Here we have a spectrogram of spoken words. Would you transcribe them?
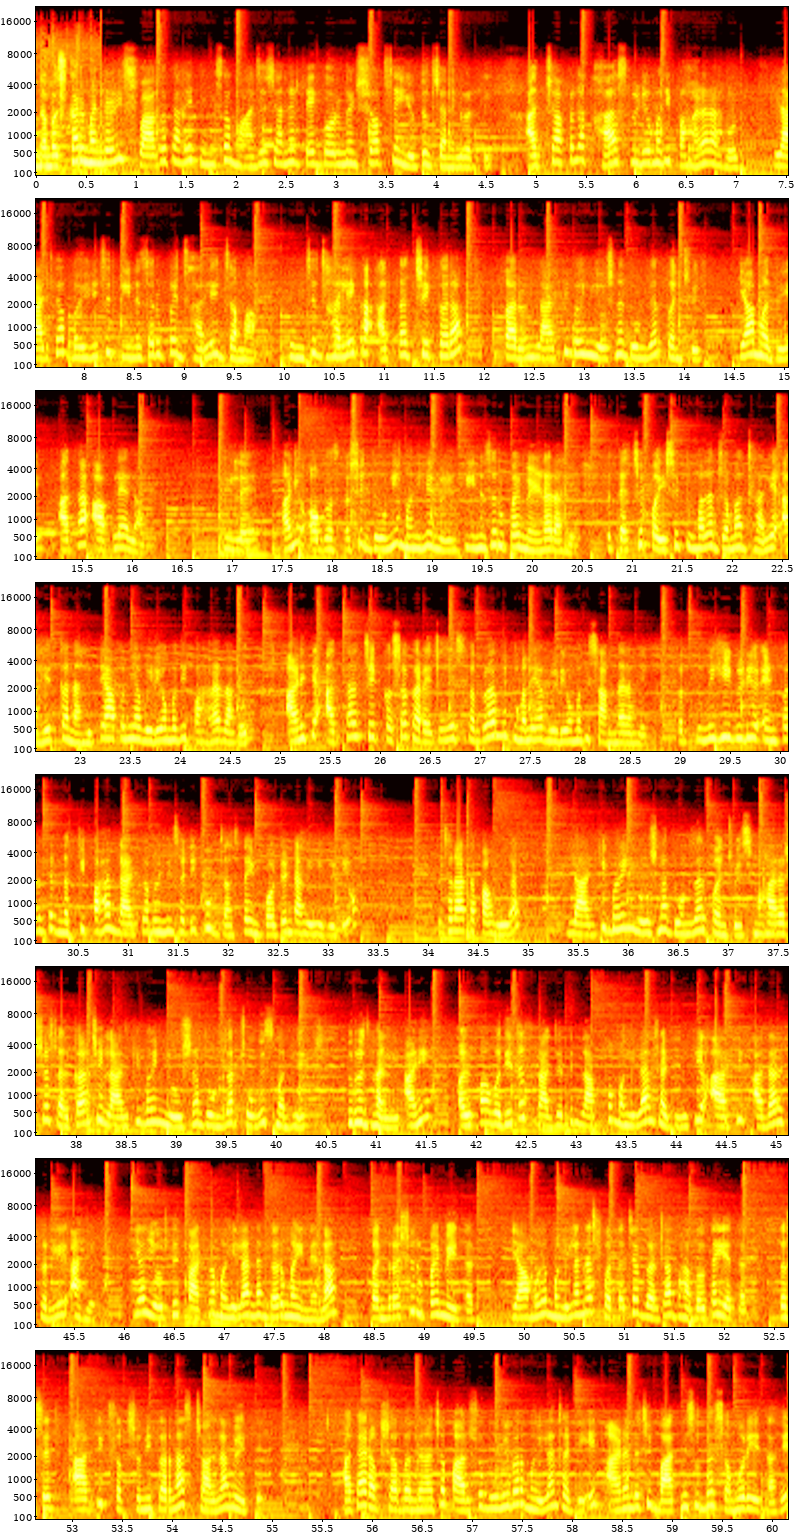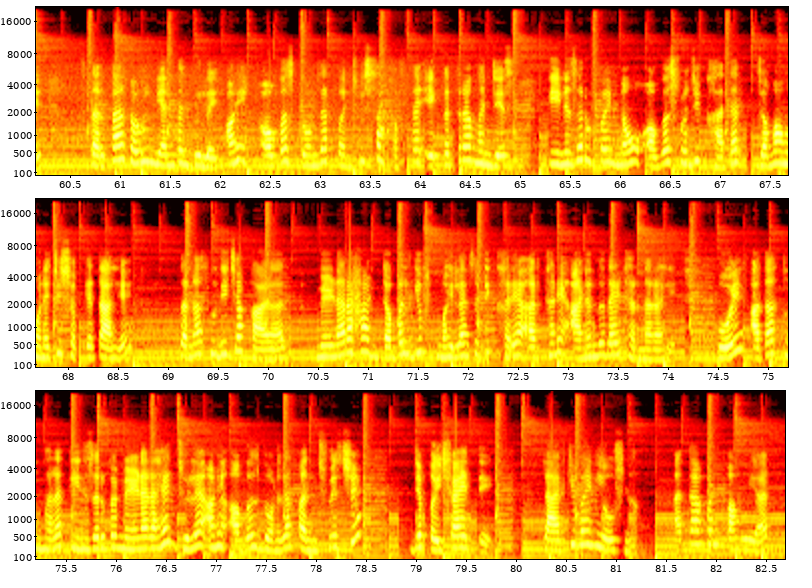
नमस्कार मंडळी स्वागत आहे तुमचं माझ्या चॅनल टेक गव्हर्नमेंट शॉपचे यूट्यूब चॅनलवरती आजच्या आपण या खास व्हिडिओमध्ये पाहणार आहोत लाडक्या बहिणीचे तीन हजार रुपये झाले जमा. तुमचे झाले का आता चेक करा? कारण लाडकी बहीण योजना दोन हजार पंचवीस. यामध्ये आता आपल्याला जुलै आणि ऑगस्ट असे दोन्ही महिने मिळून तीन हजार रुपये मिळणार आहे. तर त्याचे पैसे तुम्हाला जमा झाले आहेत का नाही ते आपण या व्हिडिओमध्ये पाहणार आहोत. आणि ते आता चेक कसं करायचं हे सगळं मी तुम्हाला या व्हिडिओमध्ये सांगणार आहे. तर तुम्ही ही व्हिडिओ एंडपर्यंत नक्की पहा. लाडक्या बहिणीसाठी खूप जास्त इम्पॉर्टंट आहे ही व्हिडिओ. तर चला आता पाहूया लाडकी बहीण योजना दोन हजार पंचवीस महाराष्ट्र सरकारची लाडकी बहीण योजना दोन हजार चोवीसमध्ये सुरू झाली आणि अल्पावधीतच राज्यातील लाखो महिलांसाठी ती आर्थिक आधार ठरली आहे. या योजनेत पात्र महिलांना दर महिन्याला पंधराशे रुपये मिळतात. यामुळे महिलांना स्वतःच्या गरजा भागवता येतात तसेच आर्थिक सक्षमीकरणास चालना मिळते. आता रक्षाबंधनाच्या पार्श्वभूमीवर महिलांसाठी एक आनंदाची बातमी सुद्धा समोर येत आहे. सरकारकडून यंदा जुलै आणि ऑगस्ट दोन हजार पंचवीसचा हप्ता एकत्र म्हणजेच तीन हजार रुपये नऊ ऑगस्ट रोजी खात्यात जमा होण्याची शक्यता आहे. सणासुदीच्या काळात मिळणारा हा डबल गिफ्ट महिलांसाठी खऱ्या अर्थाने आनंददायी ठरणार आहे. होय आता तुम्हाला तीन हजार रुपये मिळणार आहे जुलै आणि ऑगस्ट दोन हजार पंचवीस चे जे पैसे आहेत ते. लाडकी बहीण योजना. आता आपण पाहूयात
